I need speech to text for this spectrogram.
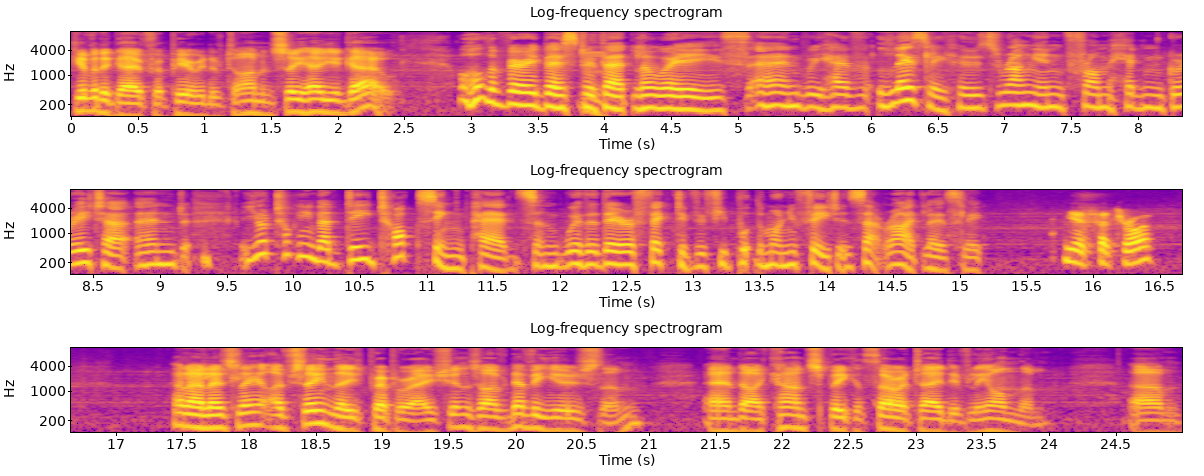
Give it a go for a period of time and see how you go. All the very best with mm. that, Louise. And we have Leslie, who's rung in from Heddon Greta, and you're talking about detoxing pads and whether they're effective if you put them on your feet. Is that right, Leslie? Yes, that's right. Hello, Leslie. I've seen these preparations. I've never used them, and I can't speak authoritatively on them. Um,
